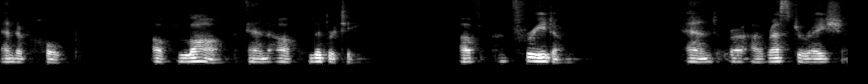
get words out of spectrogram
and of hope, of love and of liberty, of freedom, and restoration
